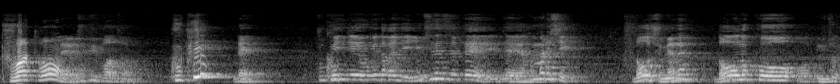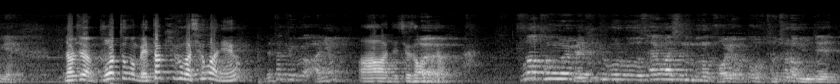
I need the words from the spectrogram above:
부화통. 네, 구피 부화통. 구피? 네. 구피 이제 여기다가 이제 임신했을 때 이제 한 마리씩 넣어주면은 넣어놓고 어, 이쪽에 잠시만, 부화통은 메타큐브가 최고 아니에요? 메타큐브 아니요? 아, 네, 죄송합니다. 네. 부화통을 메타큐브로 사용하시는 분은 거의 없고 저처럼 이제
